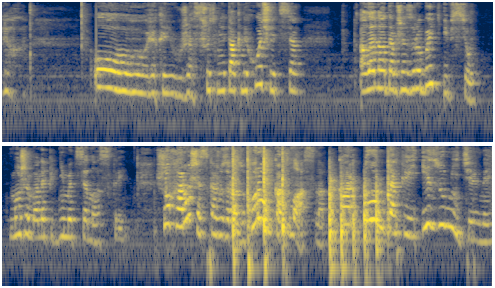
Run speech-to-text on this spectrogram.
бляха. О, який ужас. Щось мені так не хочеться. Але треба вже зробити і все. Може, в мене підніметься настрій. Що хороше, скажу зразу, коробка класна. Картон такий ізумітельний.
